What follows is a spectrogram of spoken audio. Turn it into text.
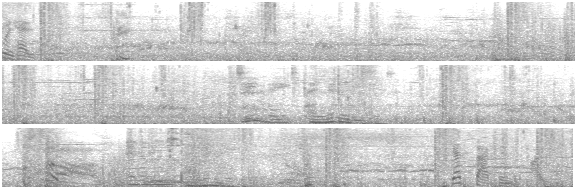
will help. Teammate eliminated. Enemy eliminated. Get back in the fight.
